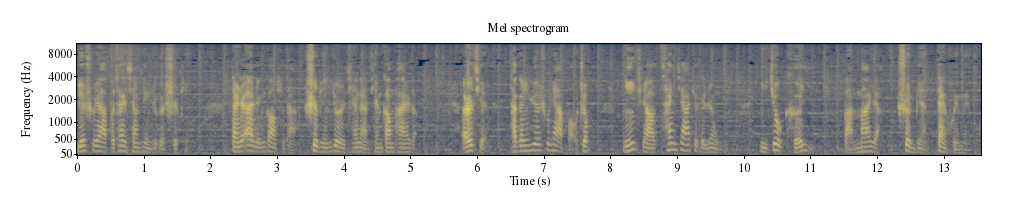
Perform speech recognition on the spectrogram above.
约书亚不太相信这个视频，但是艾琳告诉他，视频就是前两天刚拍的，而且他跟约书亚保证，你只要参加这个任务，你就可以把玛雅顺便带回美国。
